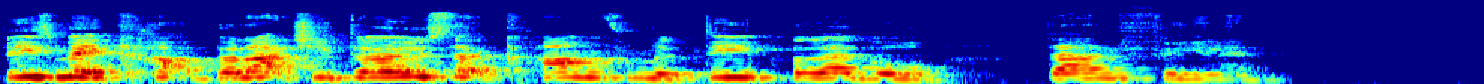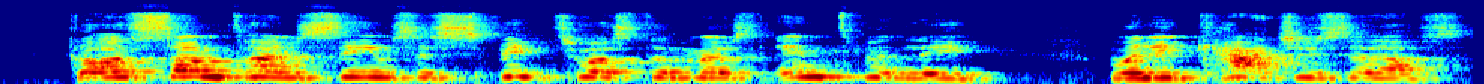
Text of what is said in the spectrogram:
these may come, but actually those that come from a deeper level than feeling. God sometimes seems to speak to us the most intimately when He catches us,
